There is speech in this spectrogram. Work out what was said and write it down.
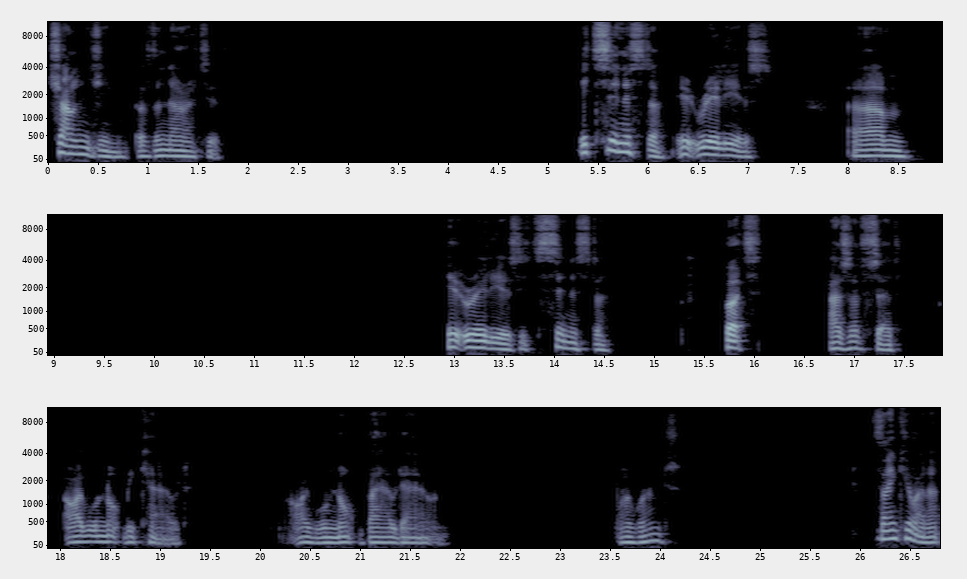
challenging of the narrative. It's sinister. It really is. Um, it really is. It's sinister. But as I've said, I will not be cowed. I will not bow down. I won't. Thank you, Anna.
